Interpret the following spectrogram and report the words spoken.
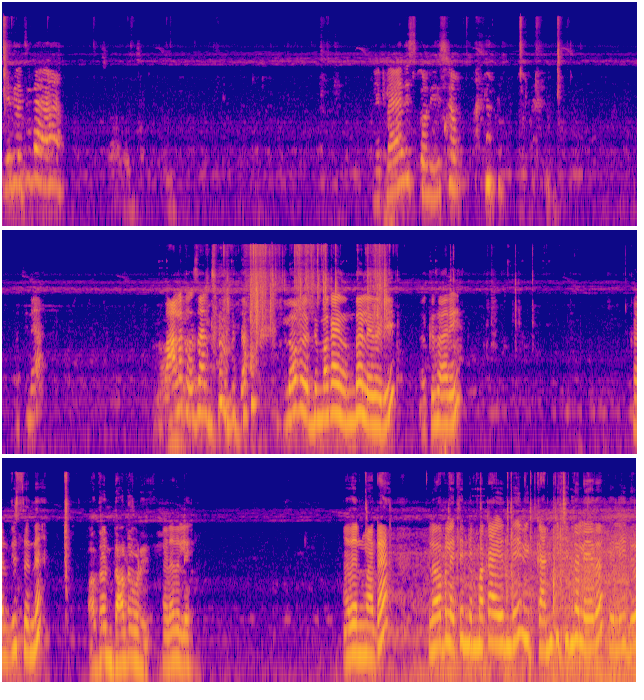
ఇది వచ్చిందా? ఎట్లా తీసుకోండి ఇష్టం? వచ్చిందా? వాళ్ళకు ఒకసారి చూపిద్దాం. లోపల నిమ్మకాయ ఉందా లేదని ఒకసారి కనిపిస్తుంది? అడదులే అదనమాట. లోపలైతే నిమ్మకాయ ఉంది. మీకు కనిపించిందో లేదో తెలీదు.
